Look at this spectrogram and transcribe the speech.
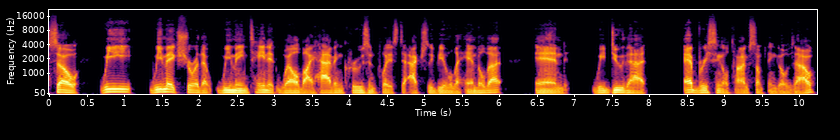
So we we make sure that we maintain it well by having crews in place to actually be able to handle that. And we do that every single time something goes out.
